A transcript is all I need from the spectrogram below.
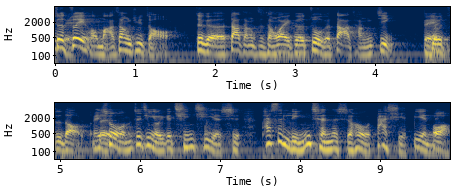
这最好马上去找这个大肠直肠外科做个大肠镜。对，就知道了。没错，我们最近有一个亲戚也是，他是凌晨的时候大血便，哇，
